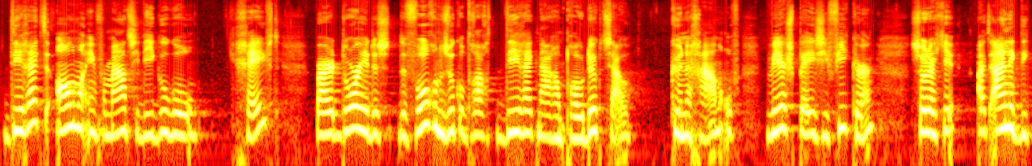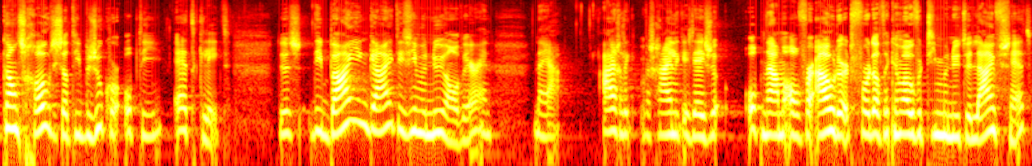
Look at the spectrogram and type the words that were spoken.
Direct allemaal informatie die Google geeft, waardoor je dus de volgende zoekopdracht direct naar een product zou kunnen gaan of weer specifieker, zodat je uiteindelijk die kans groot is dat die bezoeker op die ad klikt. Dus die buying guide, die zien we nu alweer. En nou ja, eigenlijk waarschijnlijk is deze opname al verouderd voordat ik hem over 10 minuten live zet,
